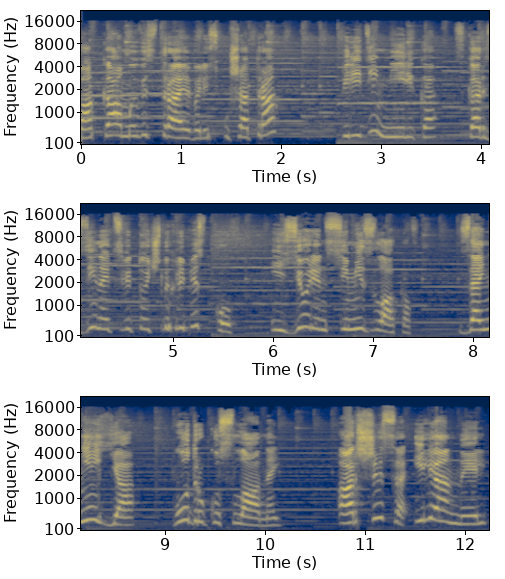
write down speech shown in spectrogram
Пока мы выстраивались у шатра, впереди Мирика с корзиной цветочных лепестков и зерен семи злаков. За ней я, под руку с Ланой. Аршиса и Леонель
